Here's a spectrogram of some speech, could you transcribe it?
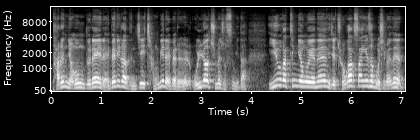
다른 영웅들의 레벨이라든지 장비 레벨을 올려주면 좋습니다. 이유 같은 경우에는 이제 조각상에서 보시면은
